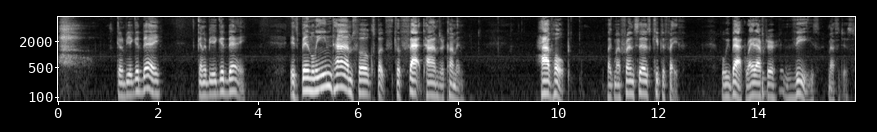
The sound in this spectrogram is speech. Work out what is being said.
It's gonna be a good day. It's gonna be a good day. It's been lean times, folks, but the fat times are coming. Have hope. Like my friend says, keep the faith. We'll be back right after these messages.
